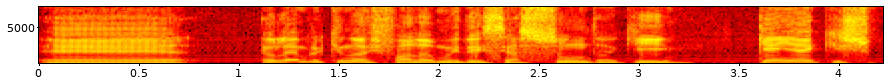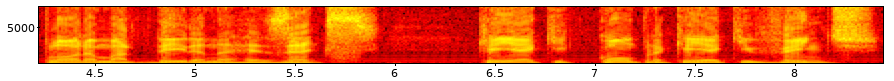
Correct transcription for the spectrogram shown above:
É, eu lembro que nós falamos desse assunto aqui. Quem é que explora madeira na Resex? Quem é que compra? Quem é que vende?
